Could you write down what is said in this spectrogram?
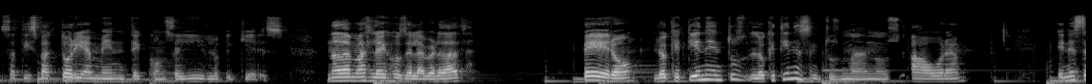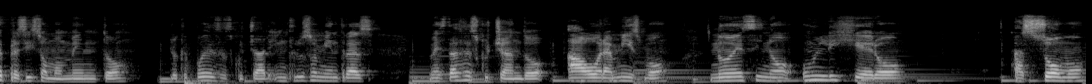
satisfactoriamente conseguir lo que quieres. Nada más lejos de la verdad. Pero lo que, tienes en tus manos ahora en este preciso momento, lo que puedes escuchar, incluso mientras me estás escuchando ahora mismo, no es sino un ligero asomo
